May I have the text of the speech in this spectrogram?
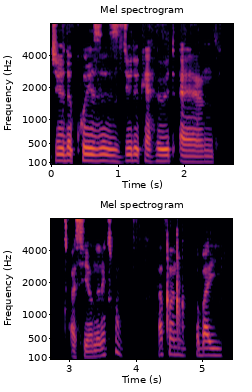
do the quizzes do the kahoot and i see you on the next one. Have fun. Bye bye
